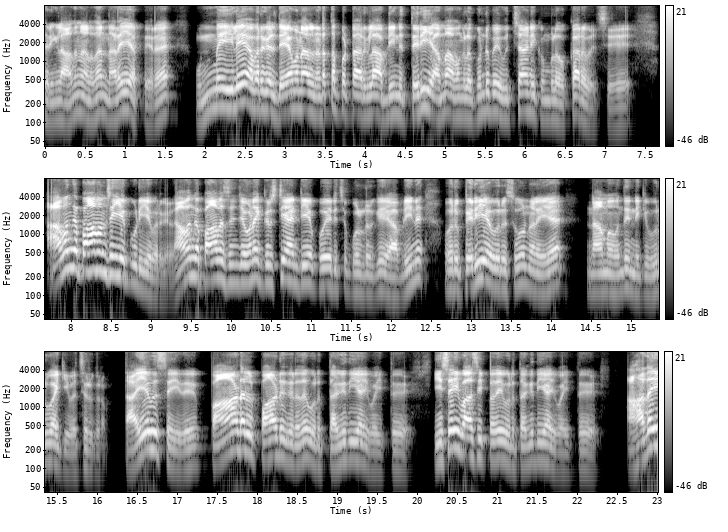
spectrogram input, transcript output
சரிங்களா? அதனாலதான் நிறைய பேரை உண்மையிலே அவர்கள் தேவனால் நடத்தப்பட்டார்களா அப்படின்னு தெரியாமல் அவங்களை கொண்டு போய் உச்சாணி கும்பல உட்கார வச்சு அவங்க பாவம் செய்யக்கூடியவர்கள். அவங்க பாவம் செஞ்சவனே கிறிஸ்டியானிட்டியே போயிருச்சு போல் இருக்கு அப்படின்னு ஒரு பெரிய ஒரு சூழ்நிலையை நாம் வந்து இன்னைக்கு உருவாக்கி வச்சிருக்கிறோம். தயவு செய்து பாடல் பாடுகிறத ஒரு தகுதியாய் வைத்து இசை வாசிப்பதை ஒரு தகுதியாய் வைத்து அதை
